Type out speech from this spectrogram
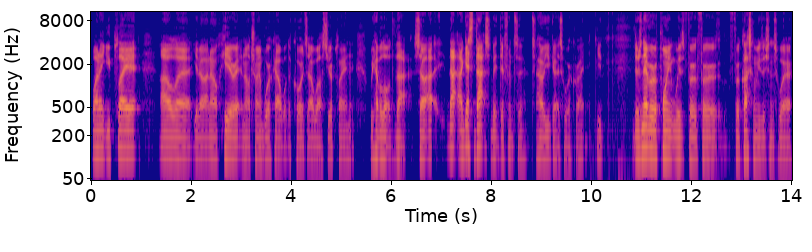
Why don't you play it?" I'll, uh, you know, and I'll hear it and I'll try and work out what the chords are whilst you're playing it. We have a lot of that. So I, that I guess that's a bit different to, to how you guys work, right? You, there's never a point with for for for classical musicians where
